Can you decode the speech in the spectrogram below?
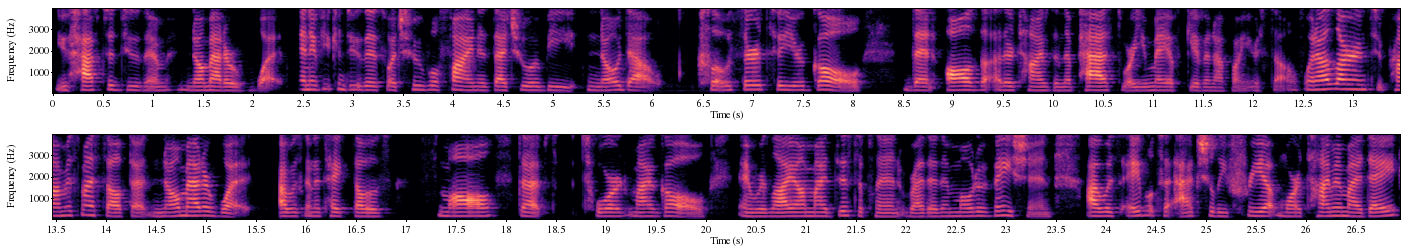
you have to do them no matter what. And if you can do this, what you will find is that you will be no doubt closer to your goal than all the other times in the past where you may have given up on yourself. When I learned to promise myself that no matter what, I was going to take those small steps toward my goal and rely on my discipline rather than motivation, I was able to actually free up more time in my day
